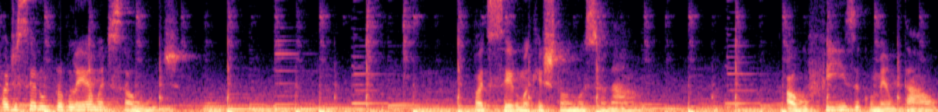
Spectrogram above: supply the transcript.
Pode ser um problema de saúde, pode ser uma questão emocional, algo físico, mental.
